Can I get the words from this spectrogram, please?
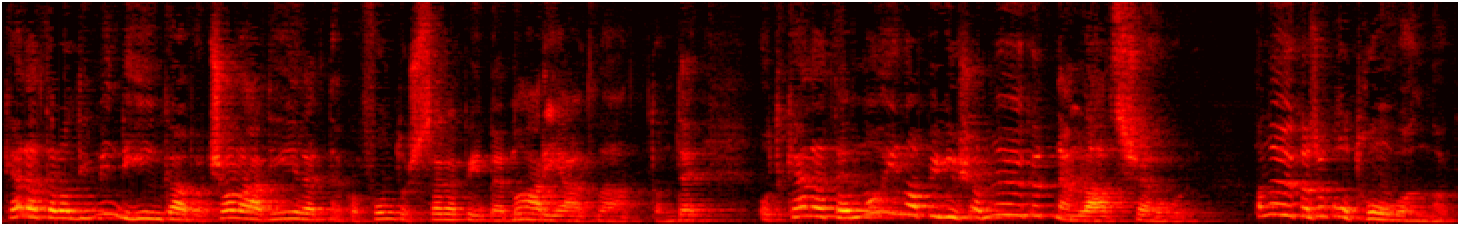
keleten, addig mindig inkább a családi életnek a fontos szerepében Máriát láttam, de ott keleten mai napig is a nőket nem látsz sehol. A nők azok otthon vannak.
